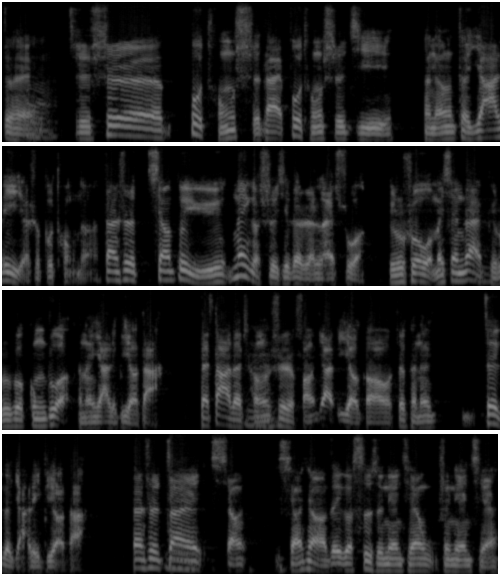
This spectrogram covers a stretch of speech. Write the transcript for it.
对，只是不同时代不同时期。可能的压力也是不同的，但是相对于那个时期的人来说，比如说我们现在，比如说工作可能压力比较大，在大的城市房价比较高，这可能这个压力比较大。但是在想想想这个四十年前、五十年前，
